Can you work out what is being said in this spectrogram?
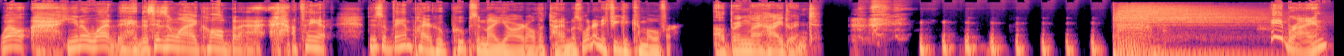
Well, you know what? This isn't why I called, but I, I'll tell you, there's a vampire who poops in my yard all the time. I was wondering if you could come over. I'll bring my hydrant. Hey, Brian,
